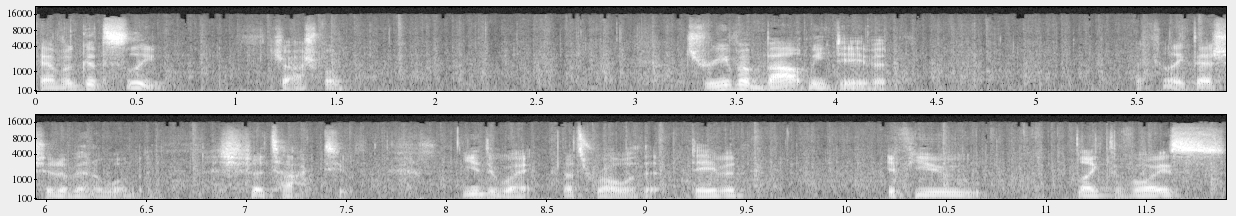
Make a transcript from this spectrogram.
Have a good sleep, Joshua. Dream about me, David. I feel like that should have been a woman. I should have talked to. Either way, let's roll with it. David, if you like the voice,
